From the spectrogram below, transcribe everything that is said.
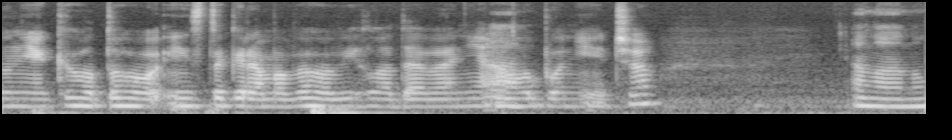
do nejakého toho Instagramového vyhľadávania uh-huh. alebo niečo. Áno, áno.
